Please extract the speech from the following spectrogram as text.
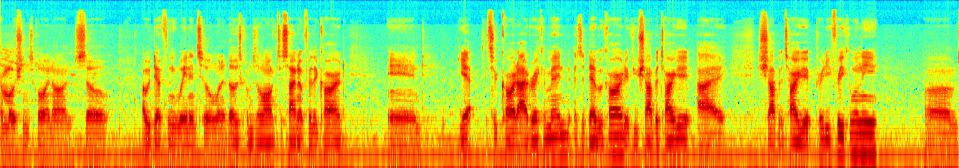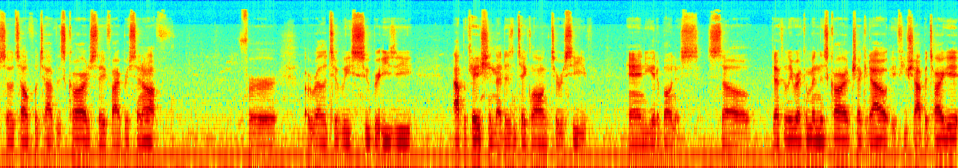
promotions going on, so I would definitely wait until one of those comes along to sign up for the card yeah, it's a card I'd recommend as a debit card. If you shop at Target, I shop at Target pretty frequently, um, so it's helpful to have this card to save 5% off for a relatively super easy application that doesn't take long to receive, and you get a bonus. So definitely recommend this card. Check it out if you shop at Target.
